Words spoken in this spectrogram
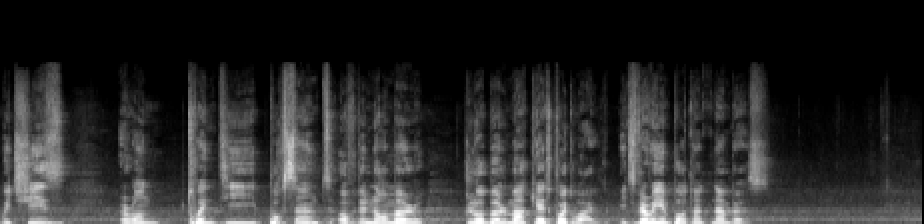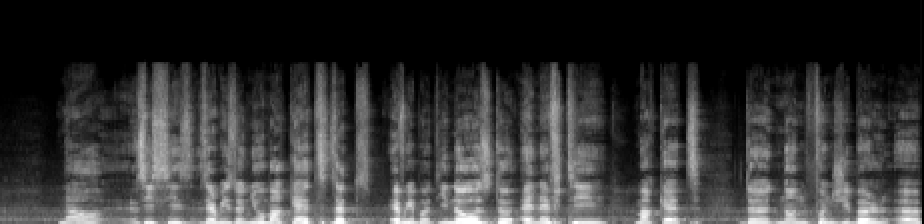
which is around 20% of the normal global market worldwide. It's very important numbers. Now, this is, there is a new market that everybody knows, the NFT market, the non-fungible uh,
